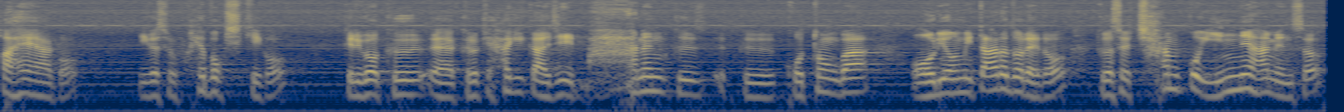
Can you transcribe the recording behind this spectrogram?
화해하고 이것을 회복시키고 그리고 그 그렇게 하기까지 많은 그, 그 고통과 어려움이 따르더라도 그것을 참고 인내하면서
